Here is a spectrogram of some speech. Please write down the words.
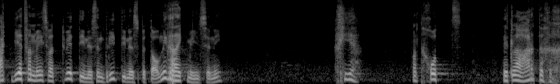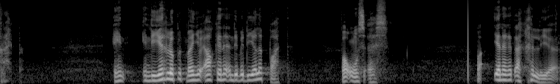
Ek weet van mense wat 2 tiendes en 3 tiendes betaal, nie ryk mense nie. Gee. Want God het hulle harte gegryp. En en die Here loop met my en jou elkeen 'n individuele pad waar ons is. Maar een ding het ek geleer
